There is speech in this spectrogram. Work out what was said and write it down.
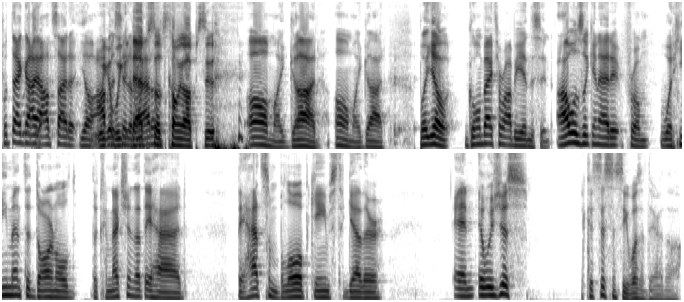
put that guy outside of yo. we got, we, the episode's Adams. coming up soon. Oh my god. Oh my god. But yo, going back to Robbie Anderson, I was looking at it from what he meant to Darnold, the connection that they had. They had some blow up games together, and it was just Consistency wasn't there though.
